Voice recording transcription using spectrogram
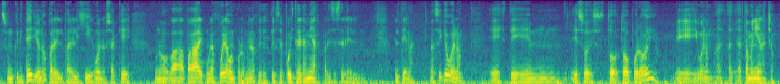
es un criterio, ¿no? Para, el, para elegir, bueno, ya que uno va a pagar y comer afuera, bueno, por lo menos que, que se puede instagramear, parece ser el, tema. Así que bueno, este, mm, eso es todo, todo por hoy. Eh, y bueno, hasta mañana, chao.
